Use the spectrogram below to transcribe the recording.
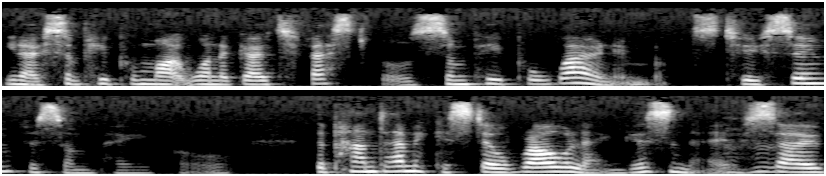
you know, some people might want to go to festivals, some people won't. It's too soon for some people. The pandemic is still rolling, isn't it? Mm-hmm. So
